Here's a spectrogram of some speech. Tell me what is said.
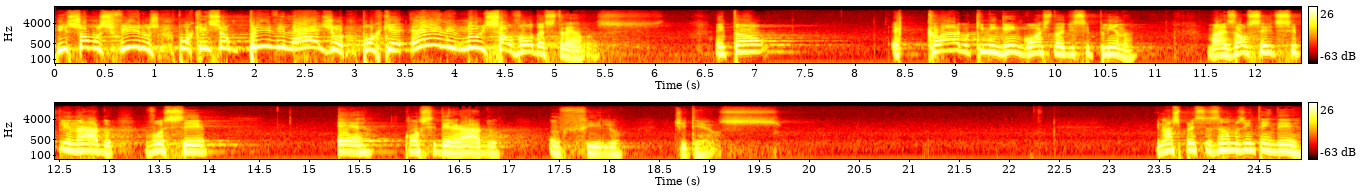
e somos filhos porque isso é um privilégio, porque Ele nos salvou das trevas. Então, é claro que ninguém gosta da disciplina, mas ao ser disciplinado, você é considerado um filho de Deus. E nós precisamos entender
